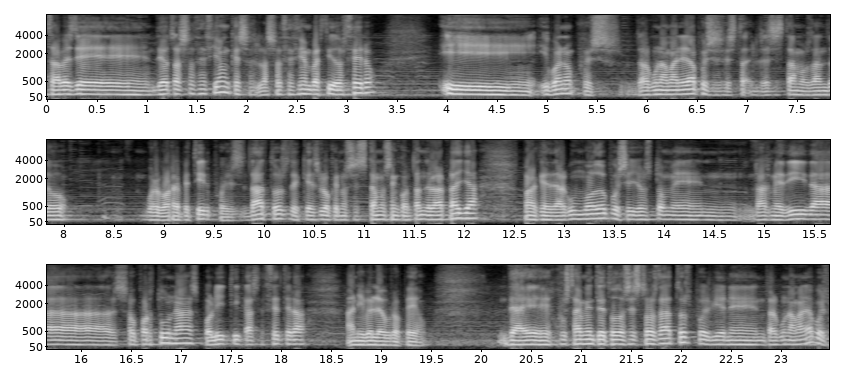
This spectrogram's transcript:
través de, otra asociación, que es la Asociación Vertidos Cero, y, bueno, pues de alguna manera pues les estamos dando vuelvo a repetir, pues datos de qué es lo que nos estamos encontrando en la playa para que de algún modo pues ellos tomen las medidas oportunas, políticas, etcétera, a nivel europeo. De justamente todos estos datos pues vienen de alguna manera pues,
